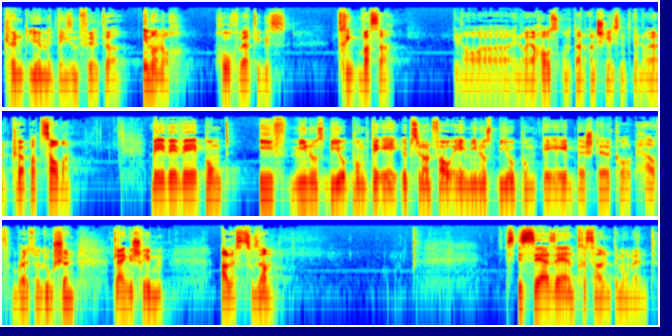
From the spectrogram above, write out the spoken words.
könnt ihr mit diesem Filter immer noch hochwertiges Trinkwasser in euer, in euer Haus und dann anschließend in euren Körper zaubern. www.eve-bio.de yve-bio.de Bestellcode Health Resolution kleingeschrieben alles zusammen. Es ist sehr, sehr interessant im Moment,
